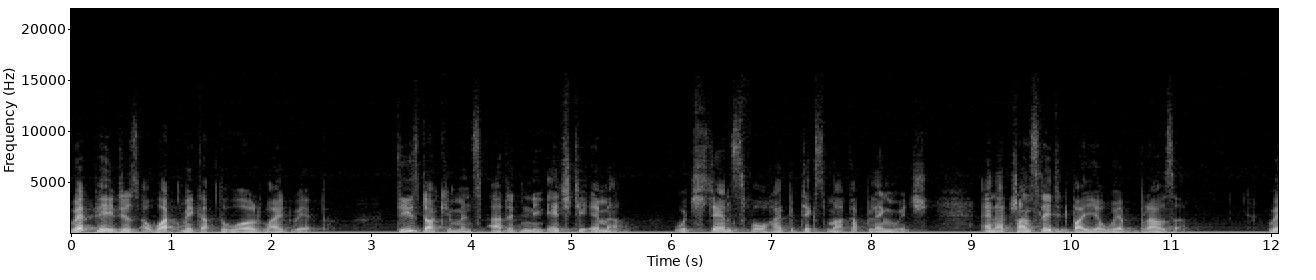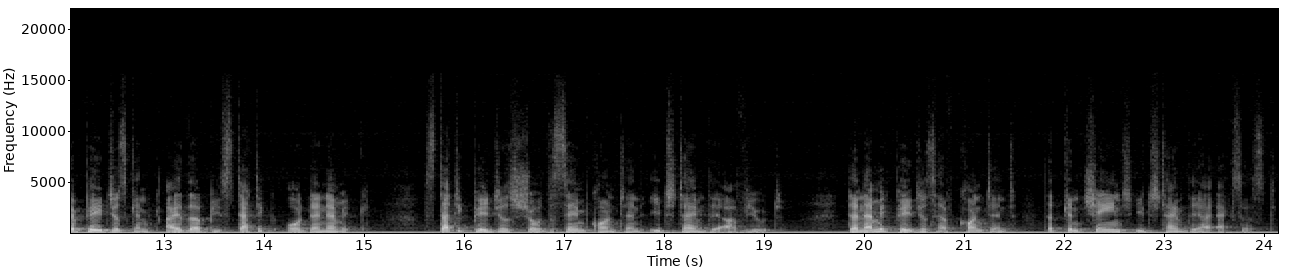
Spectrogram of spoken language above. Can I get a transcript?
Web pages are what make up the World Wide Web. These documents are written in HTML, which stands for Hypertext Markup Language, and are translated by your web browser. Web pages can either be static or dynamic. Static pages show the same content each time they are viewed. Dynamic pages have content that can change each time they are accessed.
